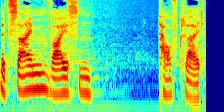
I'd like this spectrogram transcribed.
mit seinem weißen Taufkleid.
